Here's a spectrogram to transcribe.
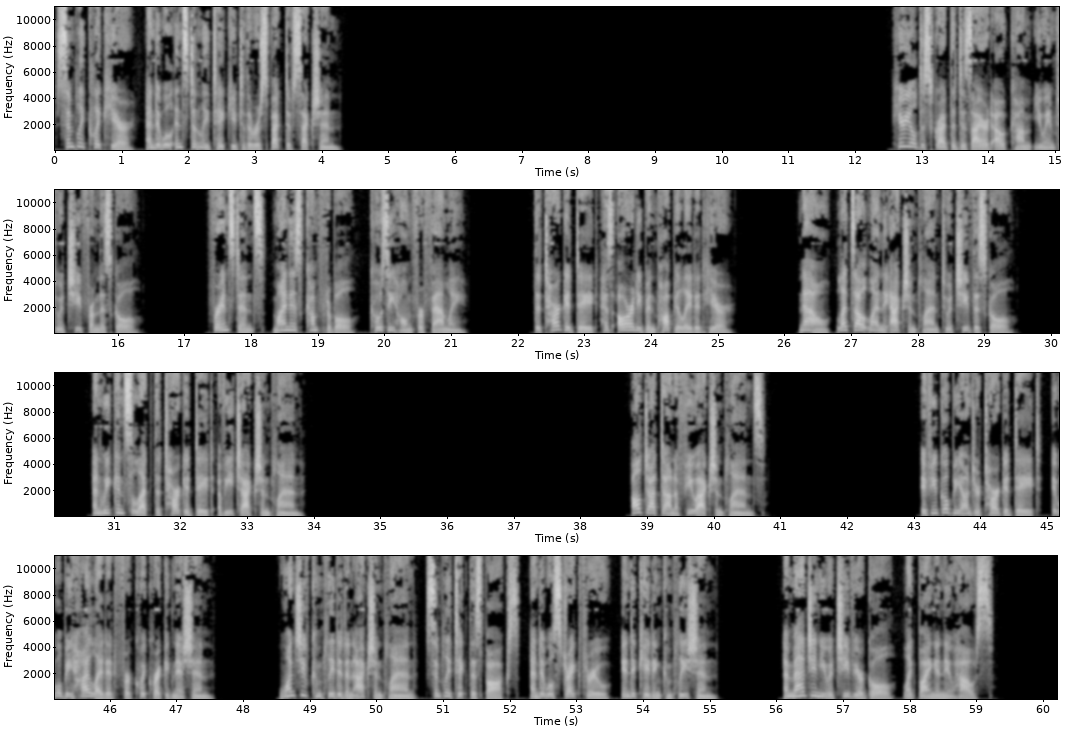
Simply click here, and it will instantly take you to the respective section. Here you'll describe the desired outcome you aim to achieve from this goal. For instance, mine is comfortable, cozy home for family. The target date has already been populated here. Now, let's outline the action plan to achieve this goal. And we can select the target date of each action plan. I'll jot down a few action plans. If you go beyond your target date, it will be highlighted for quick recognition. Once you've completed an action plan, simply tick this box, and it will strike through, indicating completion. Imagine you achieve your goal, like buying a new house.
